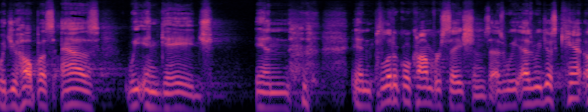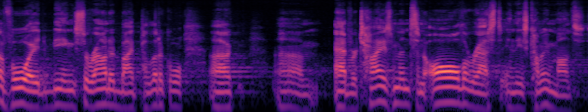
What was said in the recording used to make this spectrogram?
Would you help us as we engage in, in political conversations, as we, as we just can't avoid being surrounded by political uh, um, advertisements and all the rest in these coming months?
